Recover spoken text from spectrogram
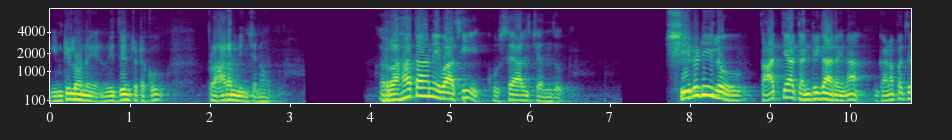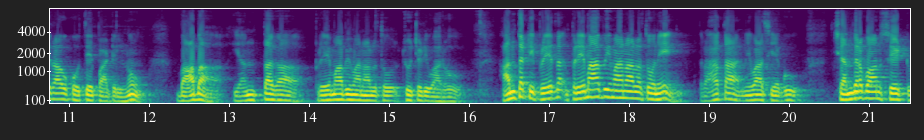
ఇంటిలోనే నిద్రించుటకు ప్రారంభించను. రహతా నివాసి కుశాల్ చంద్. షిరిడీలో తాత్య తండ్రి గారైన గణపతిరావు కోతేపాటిల్ను బాబా ఎంతగా ప్రేమాభిమానాలతో చూచెడివారు. అంతటి ప్రేత ప్రేమాభిమానాలతోనే రహతా నివాసియగు చంద్రబాను సేటు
